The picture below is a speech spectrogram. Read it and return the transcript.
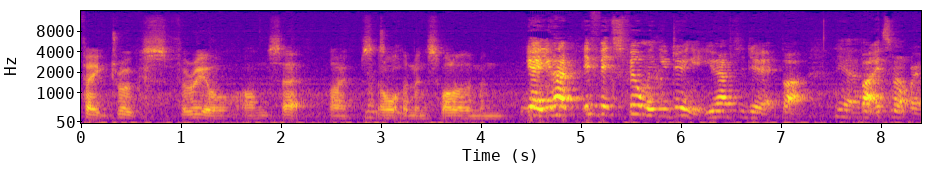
fake drugs for real on set? Like What snort them and swallow them and Yeah, you have. If it's filming, you're doing it. You have to do it, but Yeah. but it's not real.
